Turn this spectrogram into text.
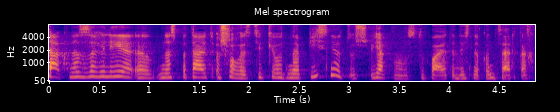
Так, нас взагалі е, нас питають, а що у вас тільки одна пісня? Тож як ви виступаєте десь на концертах?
